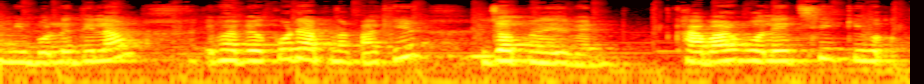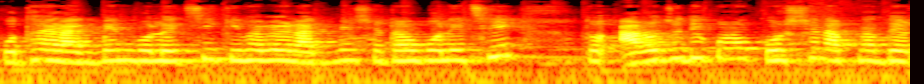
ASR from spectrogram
আমি বলে দিলাম। এভাবে করে আপনার পাখির যত্ন নেবেন। খাবার বলেছি, কি কোথায় রাখবেন বলেছি, কীভাবে রাখবেন সেটাও বলেছি। তো আরও যদি কোনো কোশ্চেন আপনাদের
